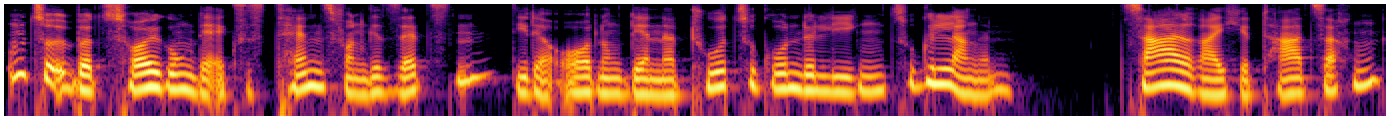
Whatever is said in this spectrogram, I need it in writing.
um zur Überzeugung der Existenz von Gesetzen, die der Ordnung der Natur zugrunde liegen, zu gelangen. Zahlreiche Tatsachen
